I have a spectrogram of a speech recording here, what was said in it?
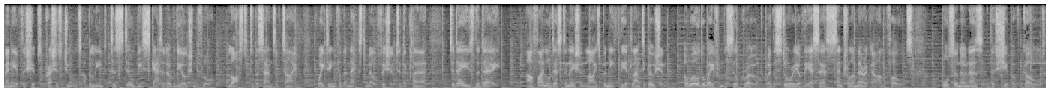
many of the ship's precious jewels are believed to still be scattered over the ocean floor, lost to the sands of time, waiting for the next Mel Fisher to declare, Today's the day. Our final destination lies beneath the Atlantic Ocean, a world away from the Silk Road, where the story of the SS Central America unfolds, also known as the Ship of Gold,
